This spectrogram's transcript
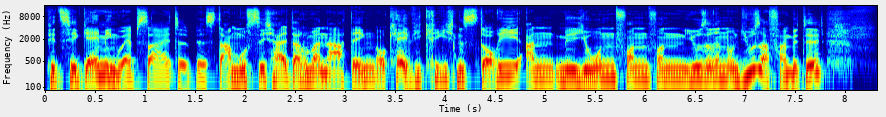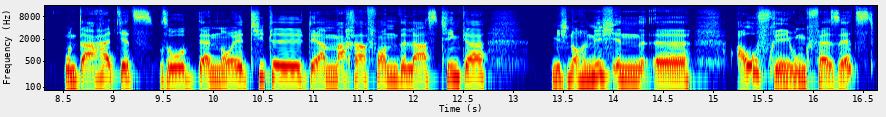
PC-Gaming-Webseite bist. Da musste ich halt darüber nachdenken, okay, wie kriege ich eine Story an Millionen von, von Userinnen und User vermittelt? Und da hat jetzt so der neue Titel der Macher von The Last Tinker mich noch nicht in äh, Aufregung versetzt.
